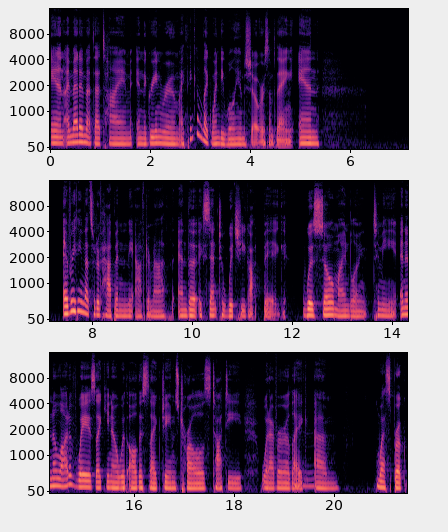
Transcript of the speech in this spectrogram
And I met him at that time in the green room, I think of like Wendy Williams' show or something. And everything that sort of happened in the aftermath and the extent to which he got big was so mind blowing to me. And in a lot of ways, like, you know, with all this like James Charles, Tati, whatever, like um, Westbrook,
